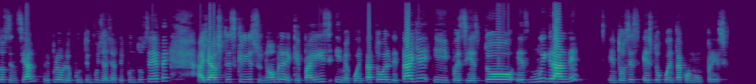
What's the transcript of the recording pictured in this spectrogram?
docencial www.infoyayate.cf. Allá usted escribe su nombre, de qué país y me cuenta todo el detalle y pues si esto es muy grande, entonces esto cuenta con un precio.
